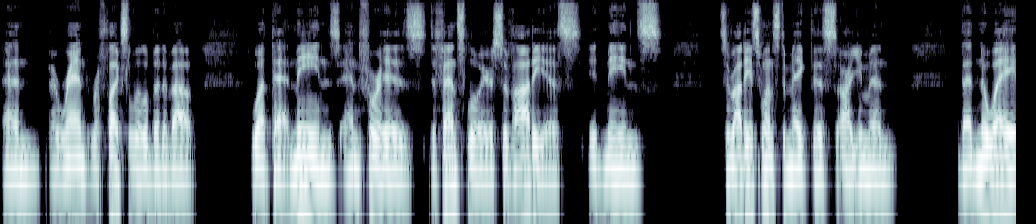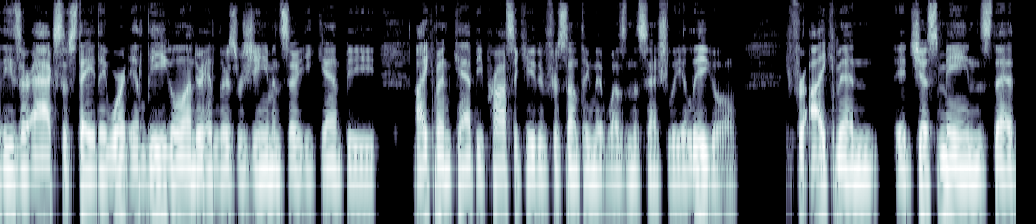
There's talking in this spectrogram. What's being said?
And Arendt reflects a little bit about what that means. And for his defense lawyer, Servatius, it means Servatius wants to make this argument that in a way, these are acts of state. They weren't illegal under Hitler's regime. And so he can't be, Eichmann can't be prosecuted for something that wasn't essentially illegal. For Eichmann, it just means that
